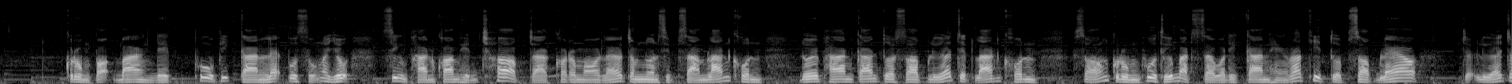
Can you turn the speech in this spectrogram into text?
1. กลุ่มเปราะบางเด็กผู้พิการและผู้สูงอายุ ซึ่งผ่านความเห็นชอบจากคอรมอแล้วจำนวน 13 ล้านคน โดยผ่านการตรวจสอบเหลือ 7 ล้านคน 2. กลุ่มผู้ถือบัตรสวัสดิการแห่งรัฐที่ตรวจสอบแล้ว จะเหลือจ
